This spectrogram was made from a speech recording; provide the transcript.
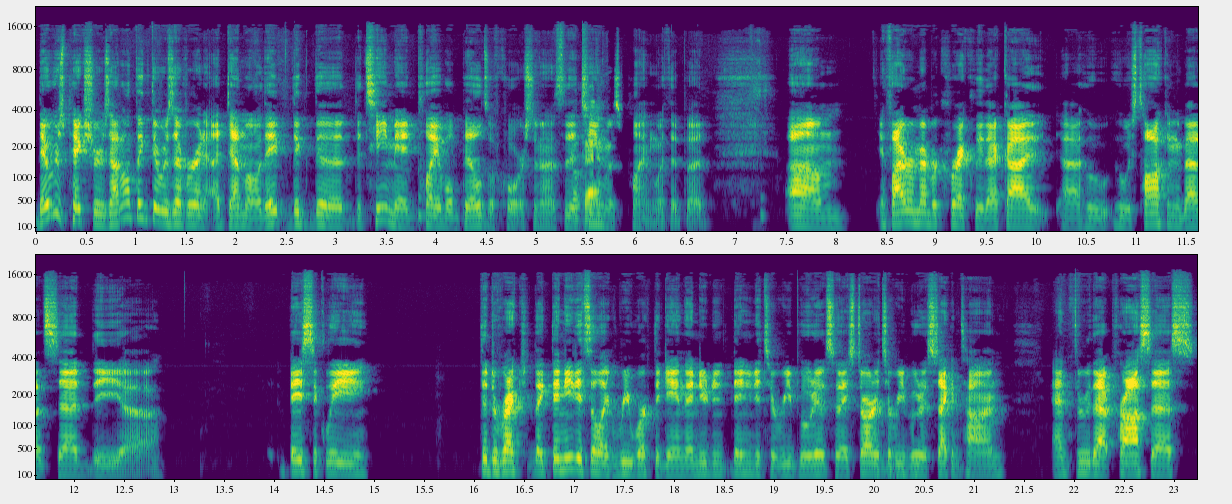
There was pictures. I don't think there was ever a demo. They the the, the team made playable builds, of course, and so the okay. team was playing with it. But um, if I remember correctly, that guy uh, who who was talking about it said the uh, basically the direct like they needed to like rework the game. They needed they needed to reboot it, so they started to mm-hmm. reboot a second time. And through that process,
